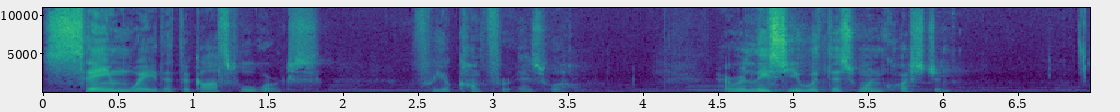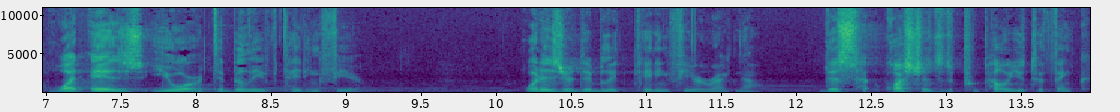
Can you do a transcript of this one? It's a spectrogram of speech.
same way that the gospel works for your comfort as well. I release you with this one question What is your debilitating fear? What is your debilitating fear right now? This question is to propel you to think.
